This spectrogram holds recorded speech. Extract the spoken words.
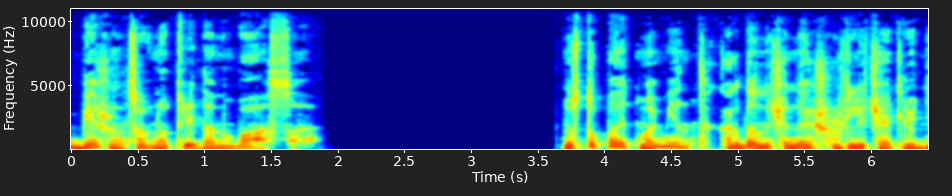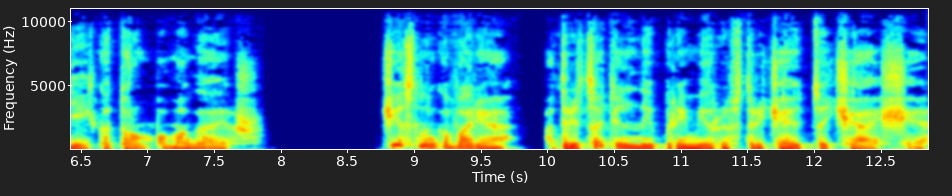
беженцы внутри Донбасса. Наступает момент, когда начинаешь различать людей, которым помогаешь. Честно говоря, отрицательные примеры встречаются чаще.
